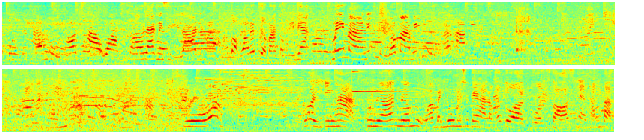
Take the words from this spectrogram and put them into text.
นะคะอีกร้านหนึงนะคะหมูทอดชาววังเจ้าแรกในสีร้านนะคะเขาบอกว่าถ้าเผื่อมาตรงนี้เนี่ยไม่มานี่ถือว่ามาไม่ถึงนะคะโอ้อร่อยจริงๆค่ะคือเนื้อเนื้อหมูอะมันนุ่มใช่ไหมคะแล้วก็ตัวตัวซอสเนี่ยทั้งแบบ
